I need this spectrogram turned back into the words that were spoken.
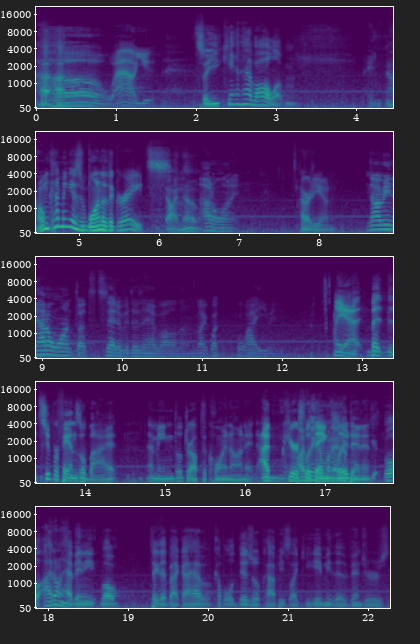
I- I- oh wow, you so you can't have all of them. Homecoming is one of the greats. I know. I don't want it. I already own it. No, I mean I don't want the set if it doesn't have all of them. Like what? Why even? Yeah, but the super fans will buy it. I mean, they'll drop the coin on it. I'm curious I what they I'm gonna include in it. Well, I don't have any. Well, take that back. I have a couple of digital copies, like you gave me the Avengers.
